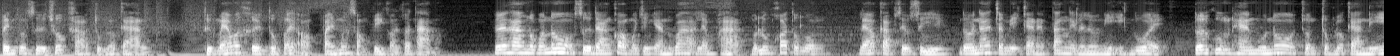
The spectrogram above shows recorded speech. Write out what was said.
เป็นกุนซือชั่วคราวจบฤดูกาล ถึงแม้ว่าเคยถูกไล่ออกไปเมื่อ 2 ปีก่อนก็ตาม โดยทางโรมาโน่สื่อดังก็ออกมายืนยันว่าแลมพาร์ดบรรลุข้อตกลง แล้วกับเชลซี โดยน่าจะมีการแต่งตั้งในเร็วๆนี้อีกด้วย โดยคุมแทนบูโน่จนจบฤดูกาลนี้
